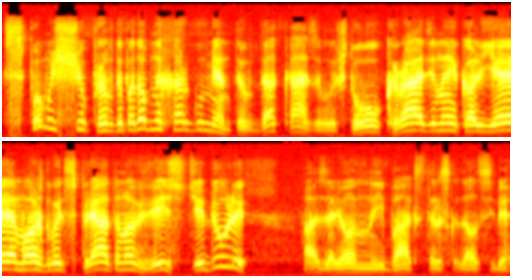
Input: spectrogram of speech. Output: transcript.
с помощью правдоподобных аргументов доказывала, что украденное колье может быть спрятано в вестибюле. Озаренный Бакстер сказал себе,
